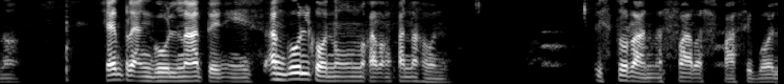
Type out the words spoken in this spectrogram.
no? Siyempre, ang goal natin is, ang goal ko nung nakarang panahon is to run as far as possible.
